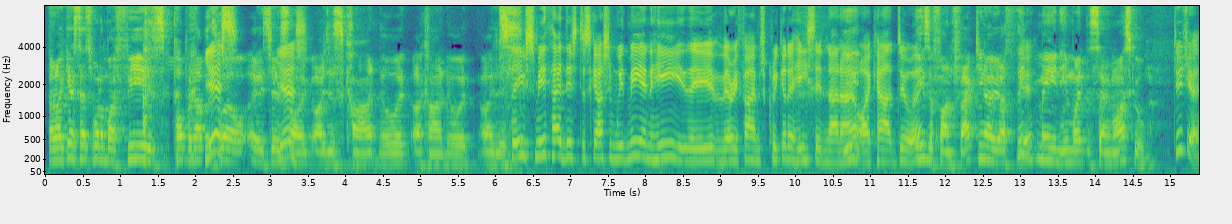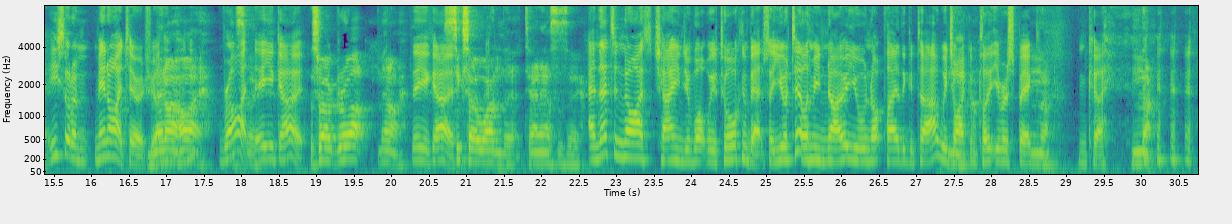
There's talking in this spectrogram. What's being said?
and I guess that's one of my fears popping up Yes. as well. It's just Yes. like I just can't do it. I can't do it. I just. Steve Smith had this discussion with me, and he, the very famous cricketer, he said, "No, no, I can't do it." Here's a fun fact. You know, I think Yeah. me and him went to the same high school. Did you? He's sort of Menai territory. Menai think, wasn't he? High. Right So- there, you go. That's where I grew up. Menai. There you go. 601. The townhouse is there. And that's a nice change of what we were talking about. So you're telling me no, you will not play the guitar, which I completely respect. No. Okay. No.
